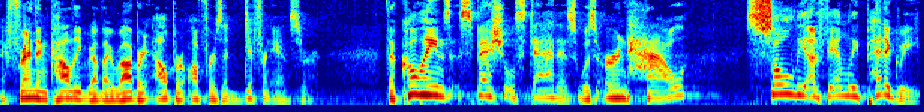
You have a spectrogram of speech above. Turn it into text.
My friend and colleague Rabbi Robert Alper offers a different answer. The Kohen's special status was earned how? Solely on family pedigree.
